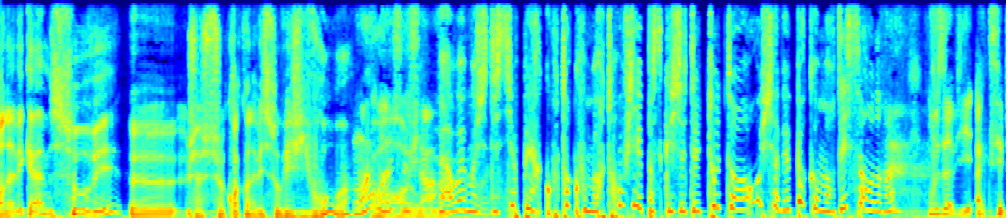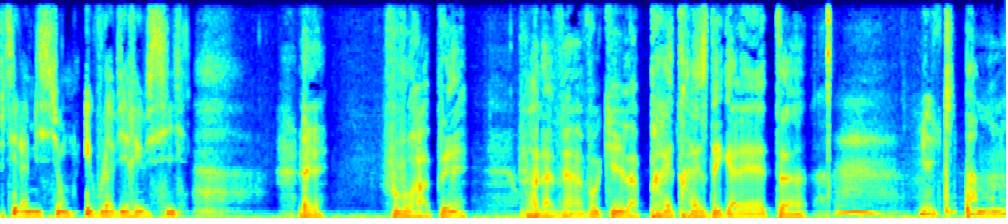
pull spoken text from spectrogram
On avait quand même sauvé, euh, je, je crois qu'on avait sauvé Givrou. Hein. Ouais, ouais, Oh, c'est oui. ça. Bah ouais, moi j'étais super content que vous me retrouviez parce que j'étais tout en haut, je savais pas comment redescendre. Hein. Vous aviez accepté la mission et vous l'aviez réussi. Eh, vous vous rappelez? On avait invoqué la prêtresse des galettes. Ne le dites pas mon nom.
